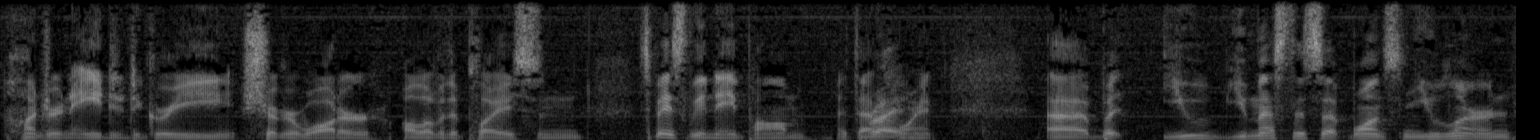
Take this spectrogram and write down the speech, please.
180 degree sugar water all over the place, and it's basically napalm at that Right. point. Uh, but you you mess this up once and you learn,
